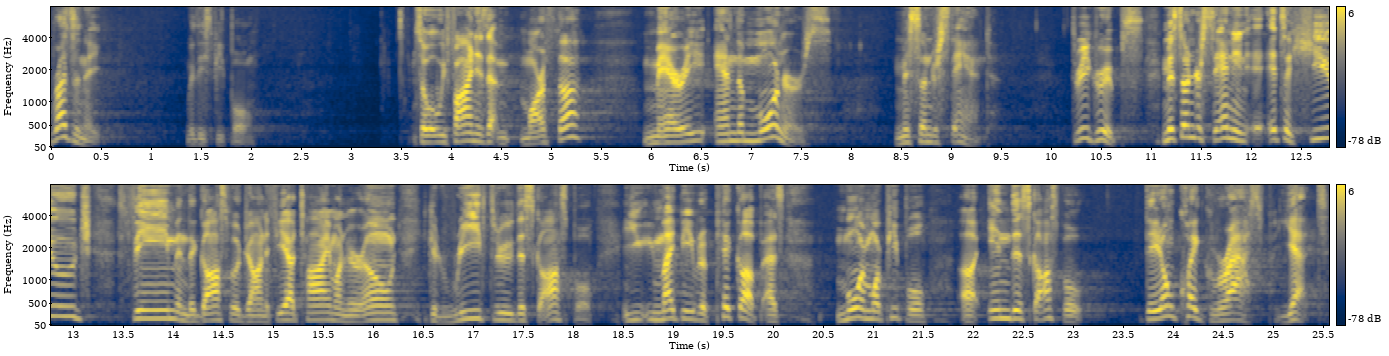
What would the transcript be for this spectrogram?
resonate with these people. So, what we find is that Martha, Mary, and the mourners misunderstand. Three groups. Misunderstanding, it's a huge theme in the Gospel of John. If you had time on your own, you could read through this Gospel. You, you might be able to pick up as more and more people uh, in this Gospel, they don't quite grasp yet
